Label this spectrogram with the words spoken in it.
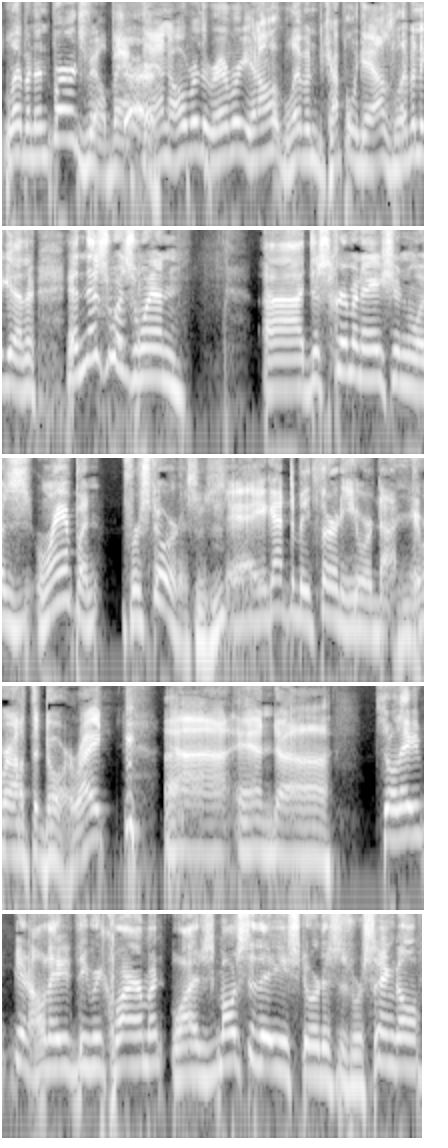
living in Burnsville back Sure. then, over the river. You know, living a couple of gals living together. And this was when uh, discrimination was rampant for stewardesses. Yeah, you got to be 30, you were done. You were out the door, right? uh, and uh, so they, you know, they the requirement was most of the stewardesses were single.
